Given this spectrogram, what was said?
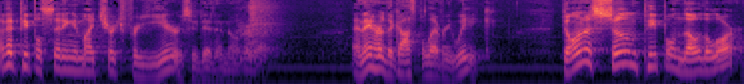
I've had people sitting in my church for years who didn't know the Lord. And they heard the gospel every week. Don't assume people know the Lord.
